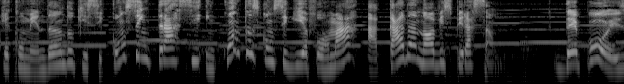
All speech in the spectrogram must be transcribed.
recomendando que se concentrasse em quantas conseguia formar a cada nova inspiração. Depois,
